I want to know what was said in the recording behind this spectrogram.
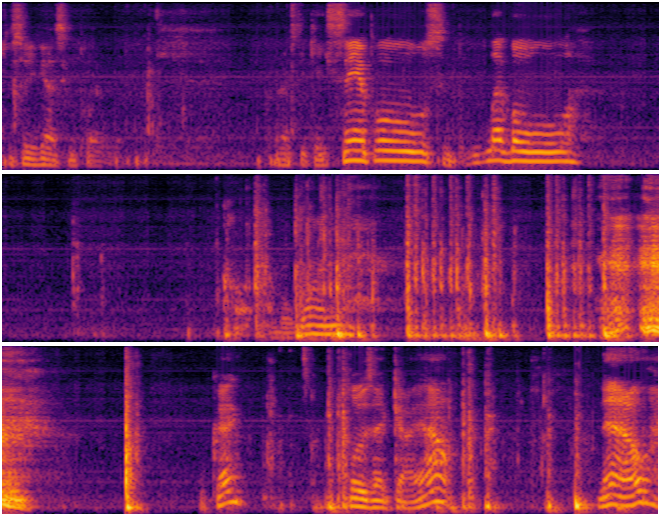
just so you guys can play with it. SDK samples, level. Call it level 1. okay. Close that guy out. Now,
